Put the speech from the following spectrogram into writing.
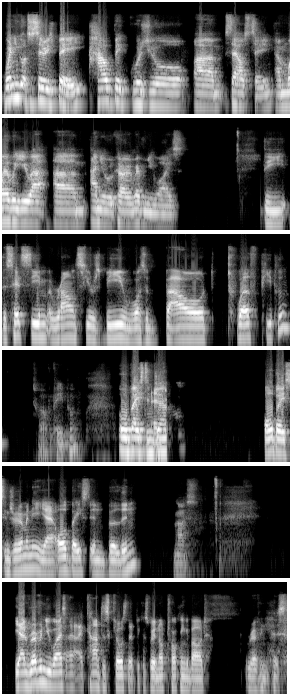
when you got to Series B, how big was your um, sales team, and where were you at um, annual recurring revenue wise? The the sales team around Series B was about 12 people, Twelve people, all based in And- Germany. all based in Germany. Yeah, all based in Berlin. Nice. yeah, and revenue wise, I, I, can't disclose that because we're not talking about revenues.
